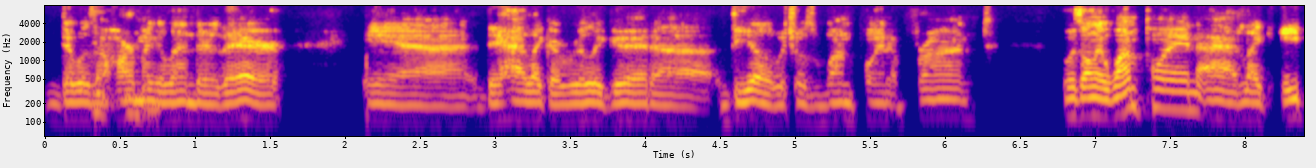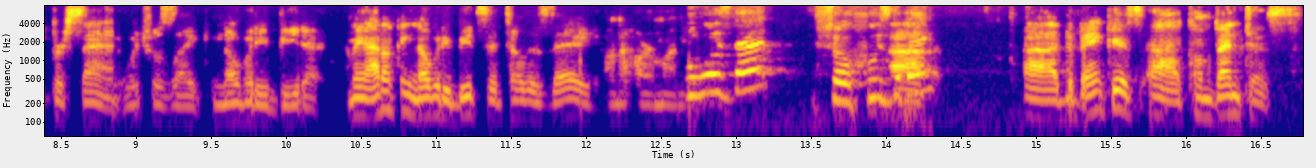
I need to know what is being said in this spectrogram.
there was a hard money lender there, and they had like a really good uh, deal, which was one point up front. It was only one point at like eight percent, which was like nobody beat it. I mean, I don't think nobody beats it till this day on a hard money. Who was that? So who's the uh, bank? Uh, the bank is uh, Conventus.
